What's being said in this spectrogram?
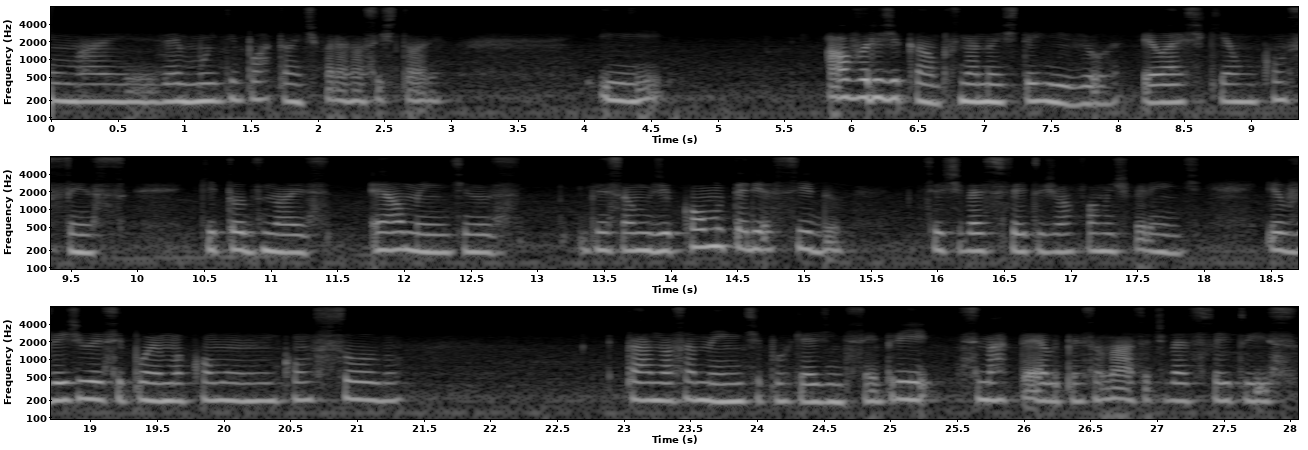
mas é muito importante para a nossa história. E Álvares de Campos, Na Noite Terrível, eu acho que é um consenso que todos nós realmente nos pensamos de como teria sido se eu tivesse feito de uma forma diferente. Eu vejo esse poema como um consolo para a nossa mente, porque a gente sempre se martela e pensando, ah, se eu tivesse feito isso,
